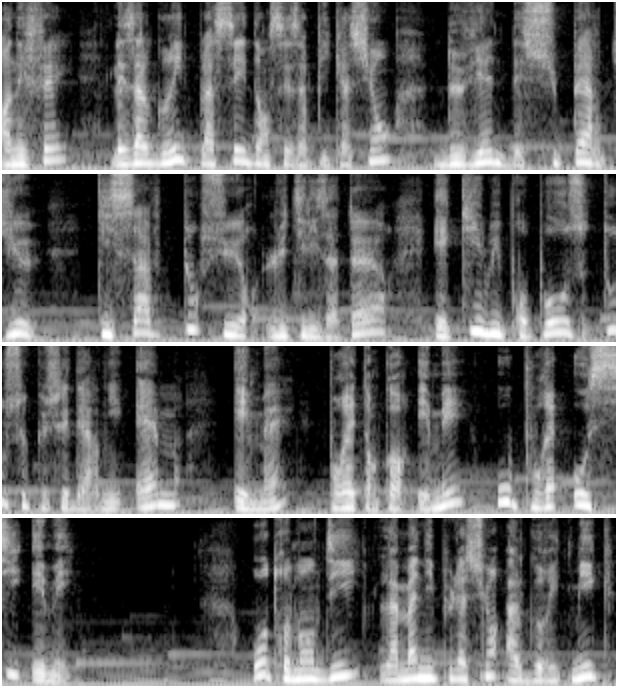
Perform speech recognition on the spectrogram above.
En effet, les algorithmes placés dans ces applications deviennent des super dieux qui savent tout sur l'utilisateur et qui lui proposent tout ce que ce dernier aime, aimait, pourrait encore aimer ou pourrait aussi aimer. Autrement dit, la manipulation algorithmique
